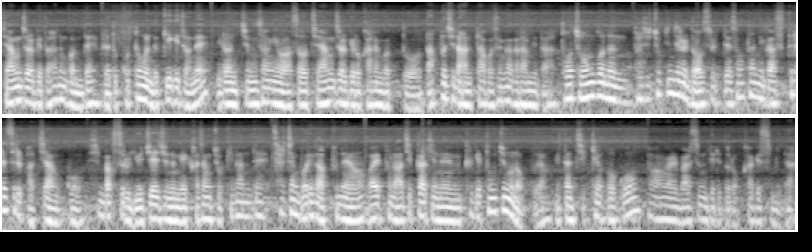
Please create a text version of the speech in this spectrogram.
재앙절개도 하는 건데 그래도 고통을 느끼기 전에 이런 증상이 와서 재앙절개로 가는 것도 나쁘진 않다고 생각을 합니다. 더 좋은 거는 다시 촉진제를 넣었을 때 성탄이가 스트레스를 받지 않고 심박수를 유지해 주는 게 가장 좋긴 한데 살짝 머리가 아프네요. 와이프는 아직까지는 크게 통증은 없고요. 일단 지켜보고 상황을 말씀드리도록 하겠습니다.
